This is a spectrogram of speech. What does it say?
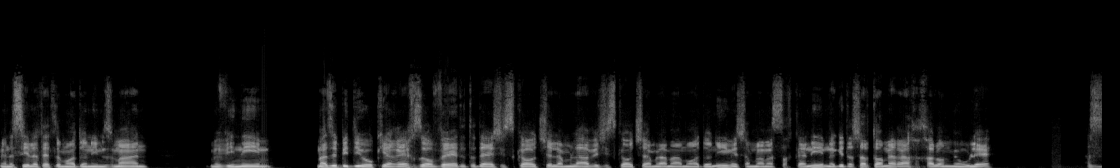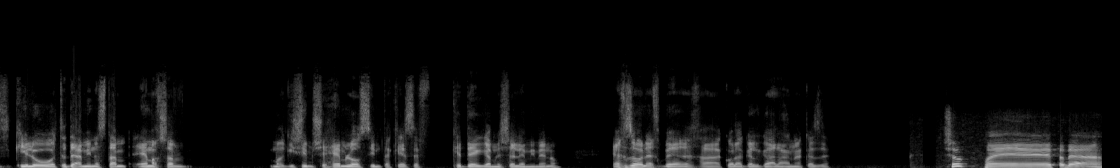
מנסים לתת למועדונים זמן, מבינים, מה זה בדיוק, כי הרי איך זה עובד, אתה יודע, יש עסקאות של עמלה ויש עסקאות של עמלה מהמועדונים, יש עמלה מהשחקנים, נגיד עכשיו אתה אומר, היה לך חלון מעולה, אז כאילו, אתה יודע, מן הסתם, הם עכשיו מרגישים שהם לא עושים את הכסף כדי גם לשלם ממנו. איך זה הולך בערך, כל הגלגל הענק הזה? שוב, אה, אתה יודע,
